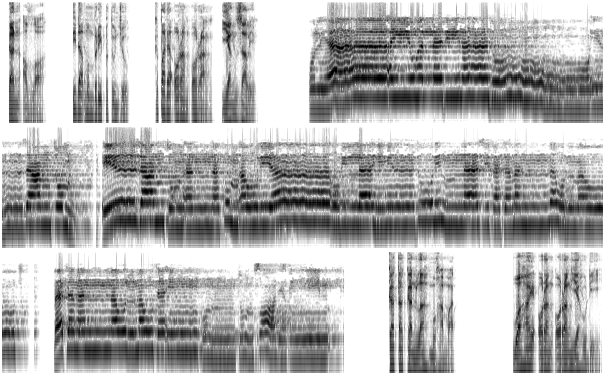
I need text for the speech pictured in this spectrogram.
Dan Allah tidak memberi petunjuk kepada orang-orang yang zalim. قل يا أيها الذين هادوا إن زعمتم إن زعمتم أنكم أولياء لله من دون الناس فتمنوا الموت فتمنوا الموت إن كنتم صادقين Katakanlah Muhammad, Wahai orang-orang Yahudi,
